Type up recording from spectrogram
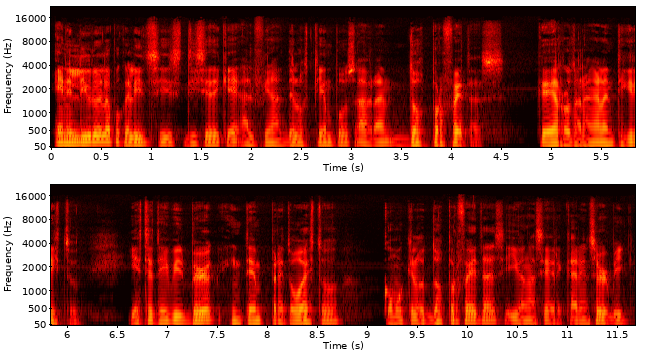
En el libro del Apocalipsis dice de que al final de los tiempos habrán dos profetas que derrotarán al anticristo. Y este David Berg interpretó esto como que los dos profetas iban a ser Karen Serbic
